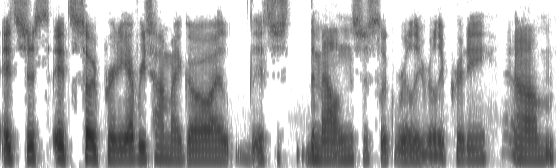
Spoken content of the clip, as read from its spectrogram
it's just it's so pretty. Every time i go i it's just the mountains just look really really pretty. Um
